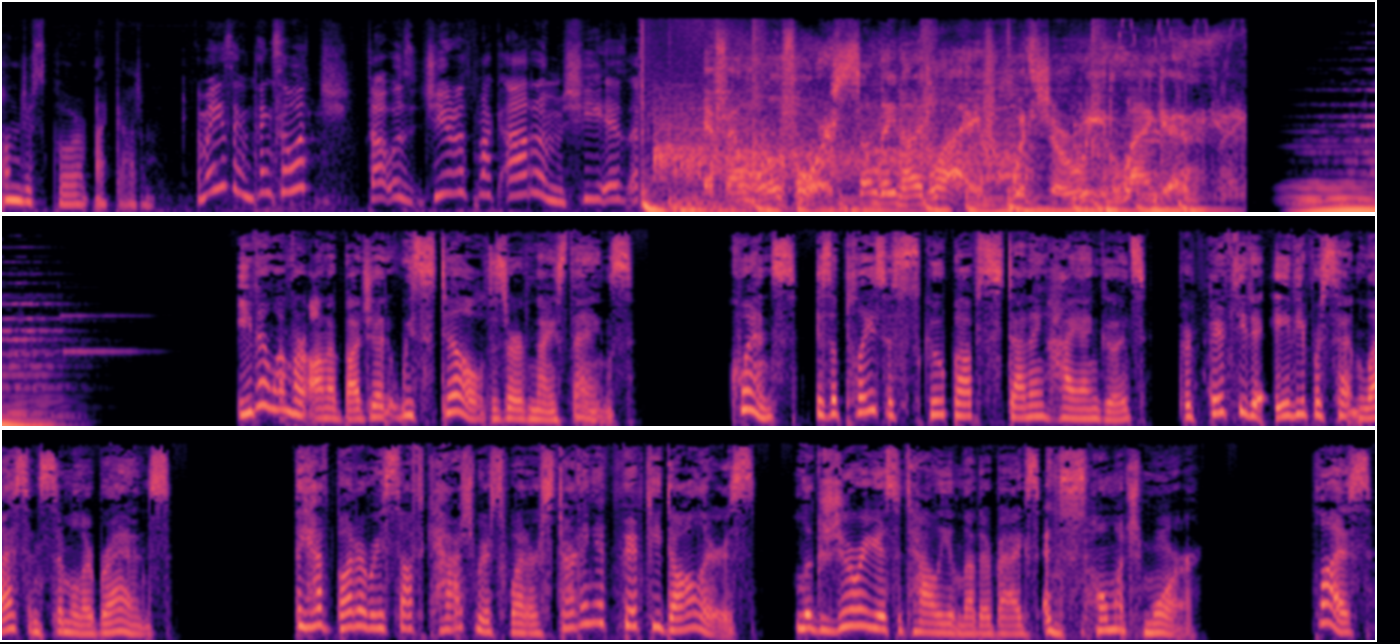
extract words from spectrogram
underscore McAdam. Amazing. Thanks so much. That was Judith McAdam. She is a FM 104 Sunday Night Live with Shireen Langan. Even when we're on a budget, we still deserve nice things. Quince is a place to scoop up stunning high-end goods for 50 to 80% less than similar brands. They have buttery soft cashmere sweaters starting at $50, luxurious Italian leather bags, and so much more. Plus,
